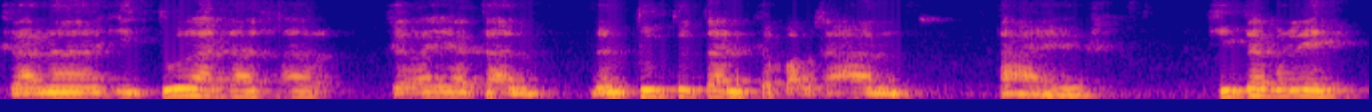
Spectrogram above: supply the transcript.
Kerana itulah dasar kerakyatan dan tuntutan kebangsaan Thai. Kita boleh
